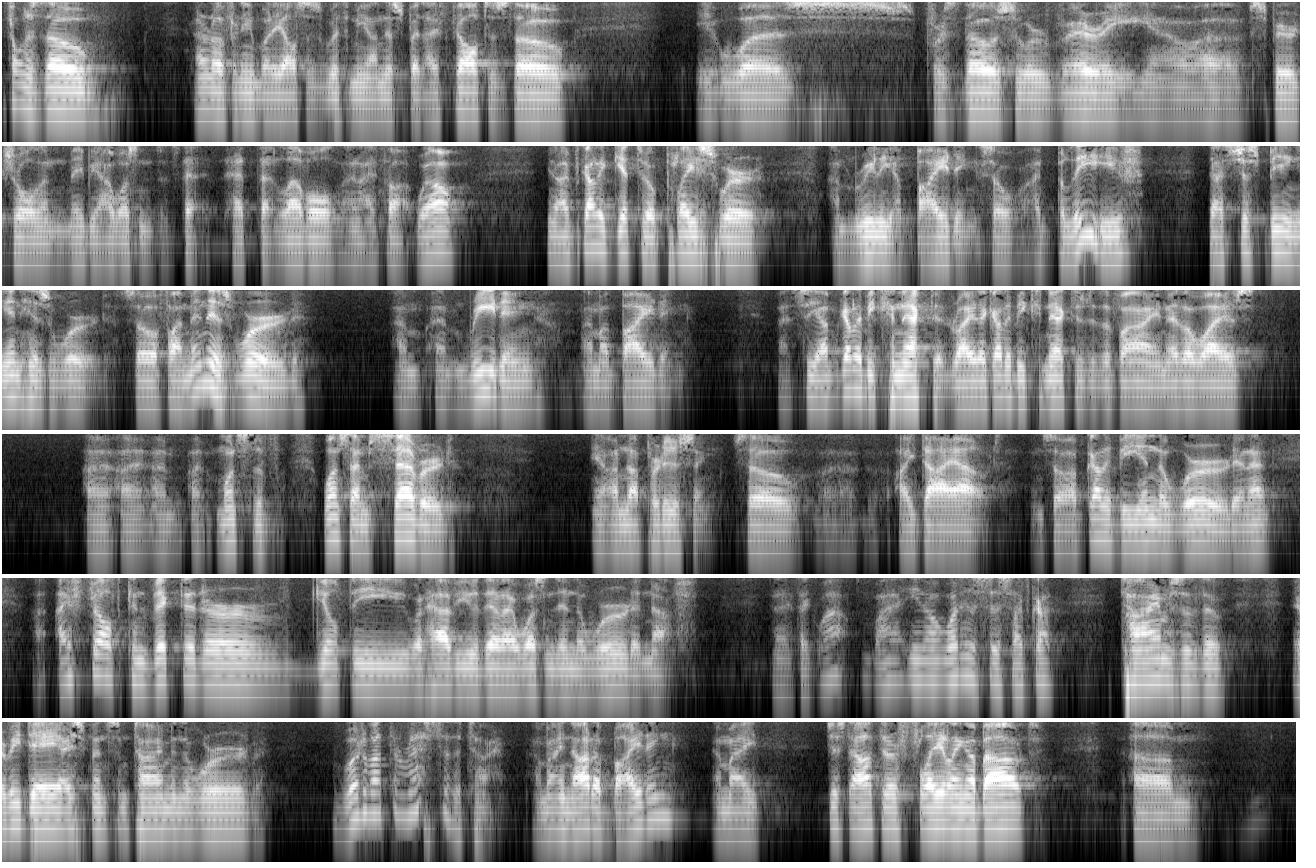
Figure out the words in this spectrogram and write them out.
I felt as though, I don't know if anybody else is with me on this, but I felt as though it was for those who were very, you know, uh, spiritual, and maybe I wasn't at that, at that level. And I thought, well, you know, I've got to get to a place where I'm really abiding. So I believe that's just being in His Word. So if I'm in His Word, I'm, I'm reading, I'm abiding. See, I've got to be connected, right? I've got to be connected to the vine. Otherwise, I, I, I, once, the, once I'm severed, you know, I'm not producing. So uh, I die out. And so I've got to be in the Word. And I, I felt convicted or guilty, what have you, that I wasn't in the Word enough. And I think, wow, why, you know, what is this? I've got times of the, every day I spend some time in the Word. But what about the rest of the time? Am I not abiding? Am I just out there flailing about, um,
